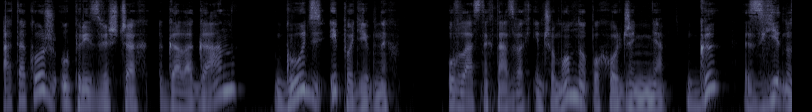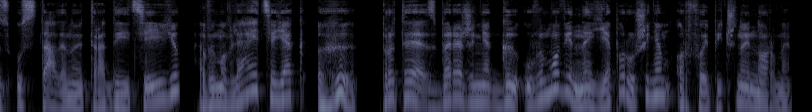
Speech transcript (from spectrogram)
а також у прізвищах галаган, гудзь і подібних. У власних назвах іншомовного походження г, згідно з усталеною традицією, вимовляється як г, проте збереження г у вимові не є порушенням орфоепічної норми.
